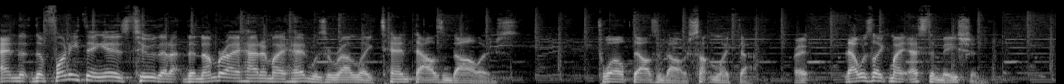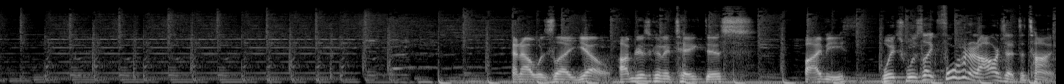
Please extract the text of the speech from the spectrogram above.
And the, the funny thing is too that the number I had in my head was around like ten thousand dollars, twelve thousand dollars, something like that, right? That was like my estimation. And I was like, "Yo, I'm just gonna take this five ETH, which was like four hundred dollars at the time."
